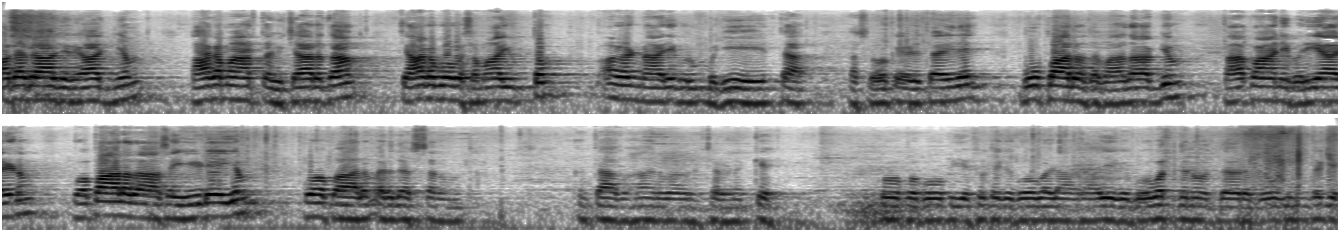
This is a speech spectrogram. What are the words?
ಆಗದಾದಿರಾಜ್ಞಂ ಆಗಮಾರ್ಥ ವಿಚಾರತಾಂ, ತ್ಯಾಗಭೋಗ ಸಮಾಯುಕ್ತಂ ಅಗಣ್ಣಾರಿ ಗುರುಂಭಜೆ ಅಂತ ಆ ಶ್ಲೋಕ ಹೇಳ್ತಾ ಇದೆ. ಭೂಪಾಲದ ಪಾದಾಭ್ಯಂ ಪಾಪಾನಿ ಪರಿಹಾರಿಣಂ, ಗೋಪಾಲದಾಸ ಈಡೇಯಂ ಗೋಪಾಲಂ ಹರಿದರ್ಶನಂ ಅಂತ ಮಹಾನುಭಾವನ ಚರಣಕ್ಕೆ ಗೋಪ ಗೋಪಿಯ ಸುತೆಗೆ ಗೋವಳ, ರಾಯಿಗೆ ಗೋವರ್ಧನೋದ್ಧಾರ, ಗೋವಿಂದಗೆ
